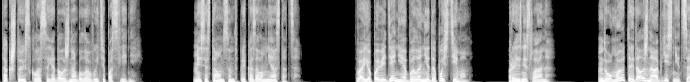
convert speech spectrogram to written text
так что из класса я должна была выйти последней. Миссис Таунсенд приказала мне остаться. «Твое поведение было недопустимым», — произнесла она. «Думаю, ты должна объясниться».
